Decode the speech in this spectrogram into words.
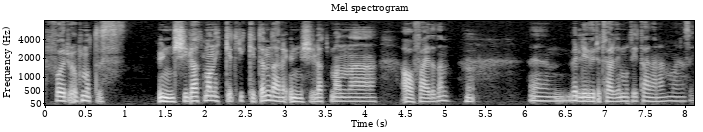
for å på en måte unnskylde at man ikke trykket dem, da, eller unnskylde at man uh, avfeide dem. Eh, veldig urettferdig mot de tegnerne, må jeg si.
